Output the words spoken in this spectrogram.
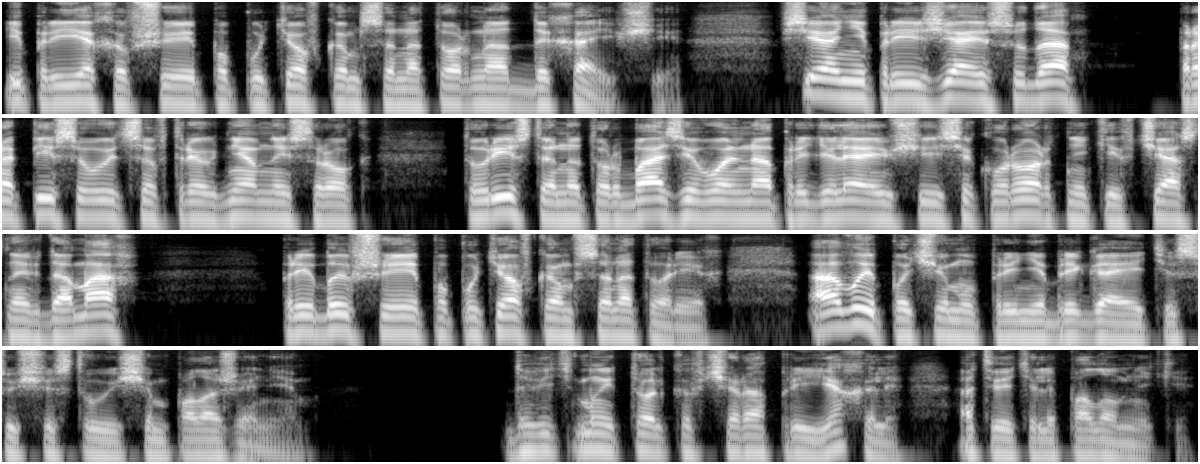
и приехавшие по путевкам санаторно отдыхающие. Все они, приезжая сюда, прописываются в трехдневный срок. Туристы на турбазе, вольно определяющиеся курортники в частных домах, прибывшие по путевкам в санаториях. А вы почему пренебрегаете существующим положением? «Да ведь мы только вчера приехали», — ответили паломники.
